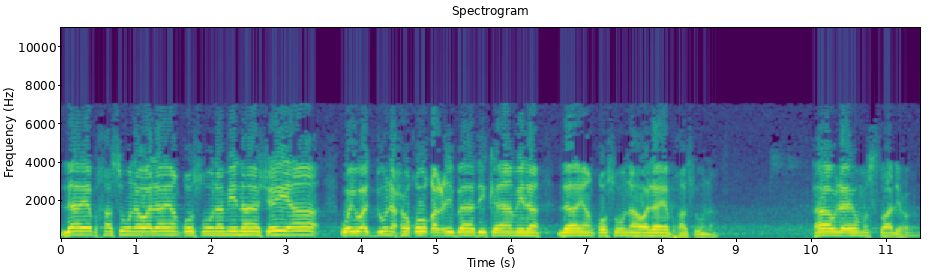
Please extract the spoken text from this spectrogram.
لا يبخسون ولا ينقصون منها شيئا ويؤدون حقوق العباد كاملة لا ينقصونها ولا يبخسونها هؤلاء هم الصالحون.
